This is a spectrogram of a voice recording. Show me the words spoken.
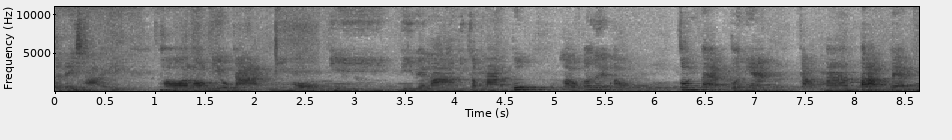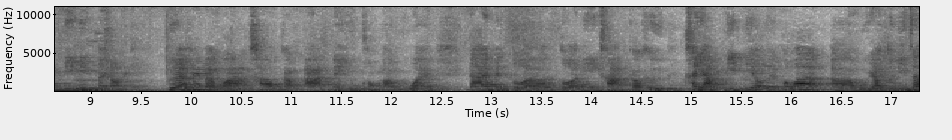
จะได้ใช้ พอเรามีโอกาสมีงบมีมีเวลามีกำลังปุ๊บเราก็เลยเอาต้นแบบตัวเนี้ยกลับมาปรับแบบนิดๆหน่อยๆเพื่อให้แบบว่าเข้ากับอาร์ตในยุคของเราด้วย ได้เป็นตัวตัวนี้ค่ะ ก็คือขยับนิดเดียวเลยเพราะว่าอ่าหูยาวตัวนี้จะ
